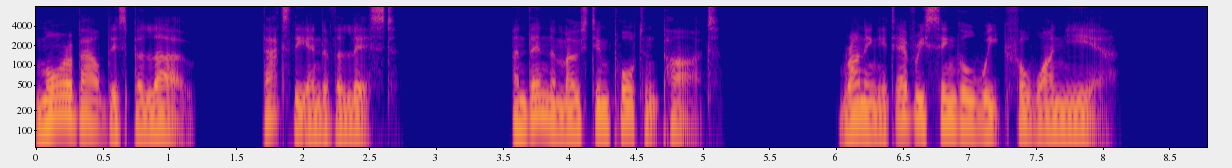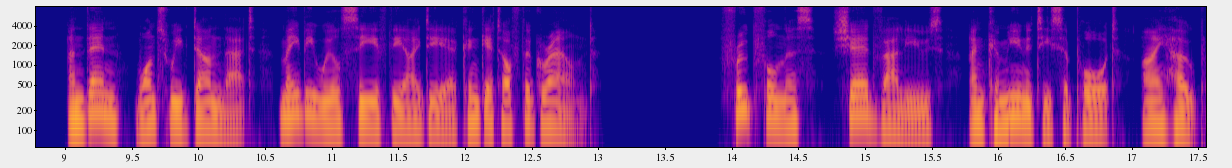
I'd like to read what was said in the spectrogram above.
More about this below. That's the end of the list. And then the most important part running it every single week for one year. And then, once we've done that, maybe we'll see if the idea can get off the ground. Fruitfulness, shared values, and community support, I hope,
